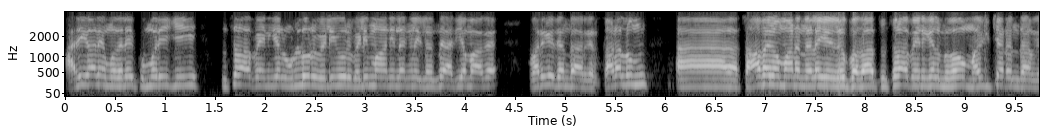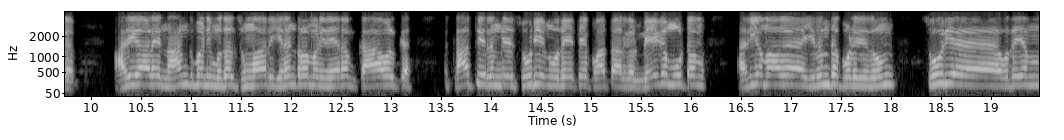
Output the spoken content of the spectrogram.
அதிகாலை முதலே குமரிக்கு சுற்றுலா பயணிகள் உள்ளூர் வெளியூர் வெளி மாநிலங்களிலிருந்து அதிகமாக வருகை தந்தார்கள். கடலும் ஆஹ், சாதகமான நிலையில் இருப்பதால் சுற்றுலா பயணிகள் மிகவும் மகிழ்ச்சி அடைந்தார்கள். அதிகாலை நான்கு மணி முதல் சுமார் இரண்டரை மணி நேரம் காவல் க- காத்திருந்து சூரியன் உதயத்தை பார்த்தார்கள். மேகமூட்டம் அதிகமாக இருந்த பொழுதிலும் சூரிய உதயம்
